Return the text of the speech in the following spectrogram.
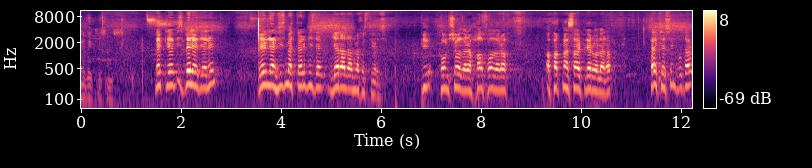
Ne bekliyorsunuz? Bekleyen biz belediyenin verilen hizmetleri biz de yararlanmak istiyoruz. bir komşu olarak, halk olarak, apartman sahipleri olarak herkesin burada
